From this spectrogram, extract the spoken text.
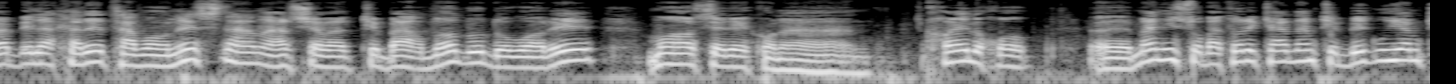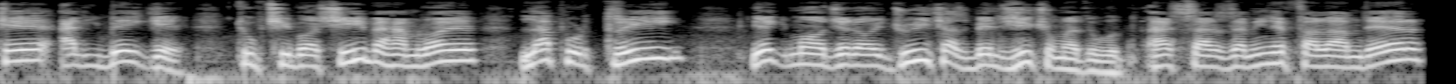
و بالاخره توانستن عرض شود که بغداد رو دوباره محاصره کنند. خیلی خوب. من این صحبت ها رو کردم که بگویم که علی بیگ توپچی باشی به همراه لپورتری یک ماجراجویی که از بلژیک اومده بود. از سرزمین فلاندر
